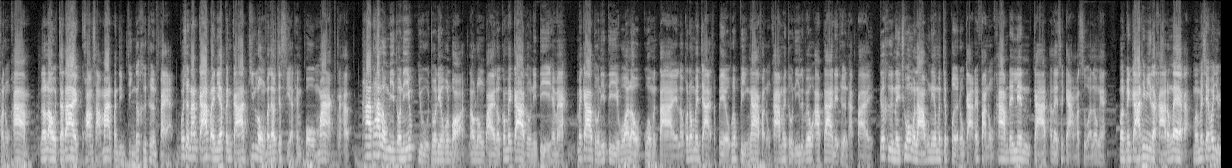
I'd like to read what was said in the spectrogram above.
ฝั่งตรงข้าม แล้วเราจะได้ความสามารถมันจริง ๆ ก็คือเทิร์น8เพราะฉะนั้นการ์ดใบนี้เป็นการ์ดที่ลงไปแล้วจะเสียเทมโปมากนะครับ ถ้าถ้าเรามีตัวนี้อยู่ตัวเดียวบนบอร์ด เราลงไปเราก็ไม่กล้าตัวนี้ตีใช่ไหมไม่กล้าตัวนี้ตีเพราะว่าเรากลัวมันตาย เราก็ต้องไปจ่ายสเปลเพื่อปิงหน้าฝั่งตรงข้ามให้ตัวนี้เลเวลอัพได้ในเทิร์นถัดไป ก็คือในช่วงเวลาพวกนี้มันจะเปิดโอกาสให้ฝั่งตรงข้ามได้เล่นการ์ดอะไรสักอย่างมาสวนเราไง มันเป็นการ์ดที่มีราคาต้องแรกอะ มันไม่ใช่ว่าอยู่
